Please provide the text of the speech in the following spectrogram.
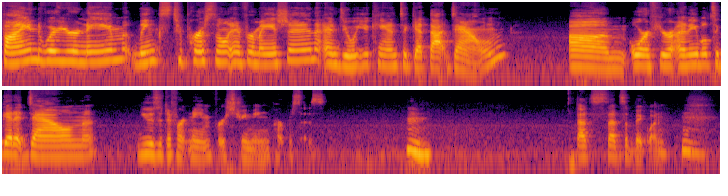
find where your name links to personal information and do what you can to get that down. Um, or if you're unable to get it down, use a different name for streaming purposes. Hmm. That's that's a big one.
